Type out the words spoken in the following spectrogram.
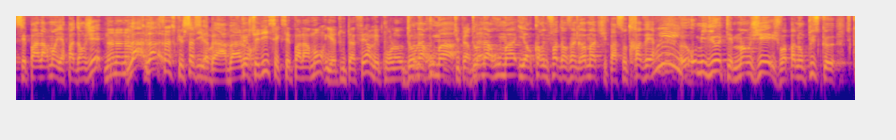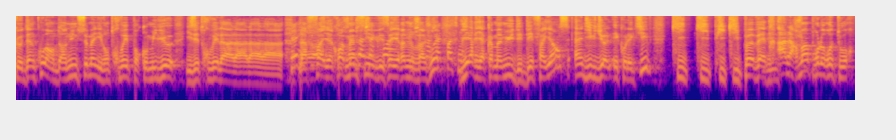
c'est pas alarmant, il n'y a pas danger. Non, non, non. Là, là, ça ce que je ça, te dis. c'est- moi. bah, bah, ce que alors, je te dis, c'est que c'est pas alarmant. Il y a tout à faire, mais pour Donnarumma, Donnarumma, il y a encore une fois dans un grand match, il passe au travers. Oui. Euh, au milieu, t'es mangé. Je vois pas non plus que d'un coup, en, en une semaine, ils vont trouver pour qu'au milieu, ils aient trouvé la, la, la, la, faille incroyable. Même si. Emery Ils va jouer. Hier, il y a quand même eu des défaillances individuelles et collectives qui, qui, qui, qui peuvent être alarmants pour le retour.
